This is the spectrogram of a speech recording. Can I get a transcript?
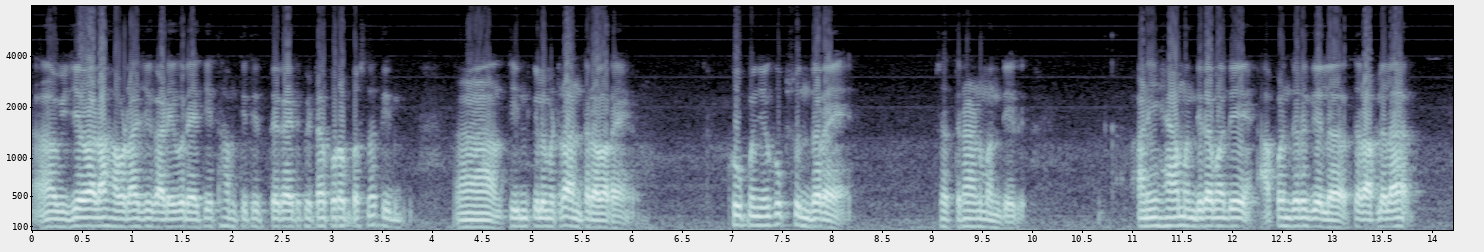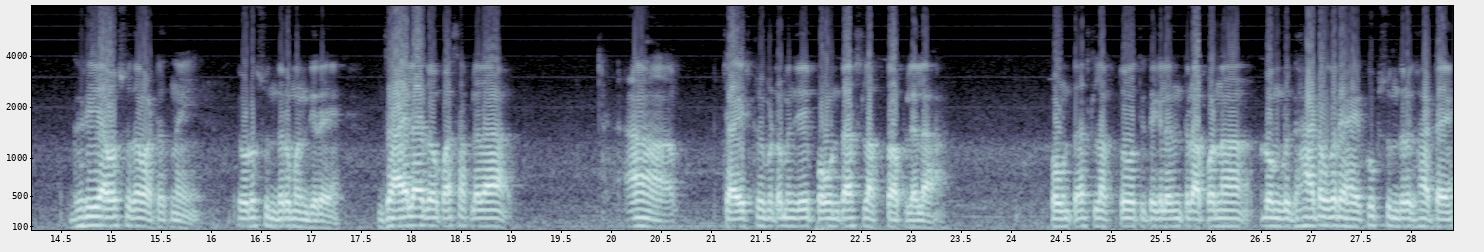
विजयवाडा हावडा जी गाडी वगैरे आहे ती थांबते तिथं काय ते पिठापुरापासून तीन तीन किलोमीटर अंतरावर आहे. खूप म्हणजे खूप सुंदर आहे. सत्यनारायण मंदिर. आणि ह्या मंदिरामध्ये आपण जर गेलं तर आपल्याला घरी यावं सुद्धा वाटत नाही. एवढं सुंदर मंदिर आहे. जायला जवळपास आपल्याला चाळीस किलोमीटर म्हणजे पाऊण तास लागतो आपल्याला. पाऊण तास लागतो तिथे गेल्यानंतर आपण डोंगर घाट वगैरे आहे खूप सुंदर घाट आहे.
